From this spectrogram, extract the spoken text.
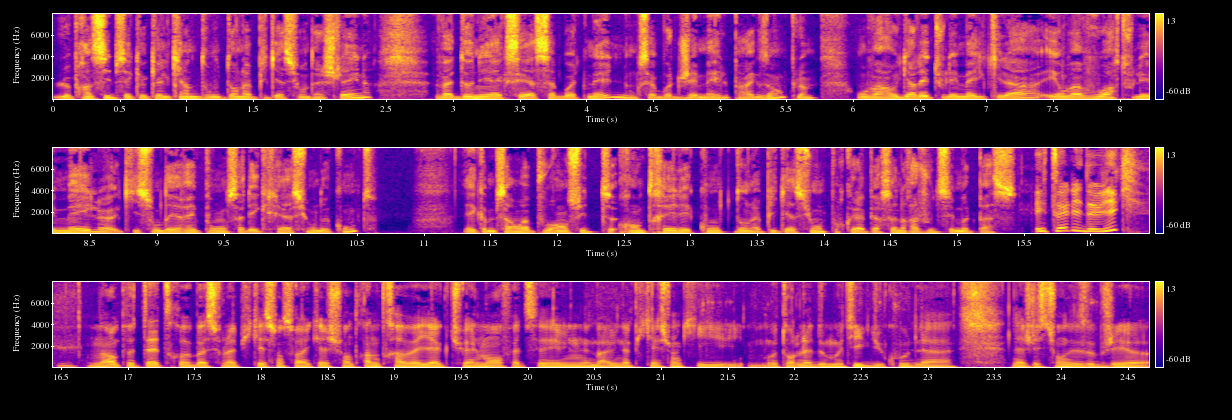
Le principe, c'est que quelqu'un donc dans l'application Dashlane va donner accès à sa boîte mail, donc sa boîte Gmail par exemple. On va regarder tous les mails qu'il a et on va voir tous les mails qui sont des réponses à des créations de comptes. Et comme ça, on va pouvoir ensuite rentrer les comptes dans l'application pour que la personne rajoute ses mots de passe. Et toi, Ludovic? Non, peut-être bah, sur l'application sur laquelle je suis en train de travailler actuellement. En fait, c'est une, bah, une, application qui autour de la domotique, du coup, de la, la gestion des objets euh,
